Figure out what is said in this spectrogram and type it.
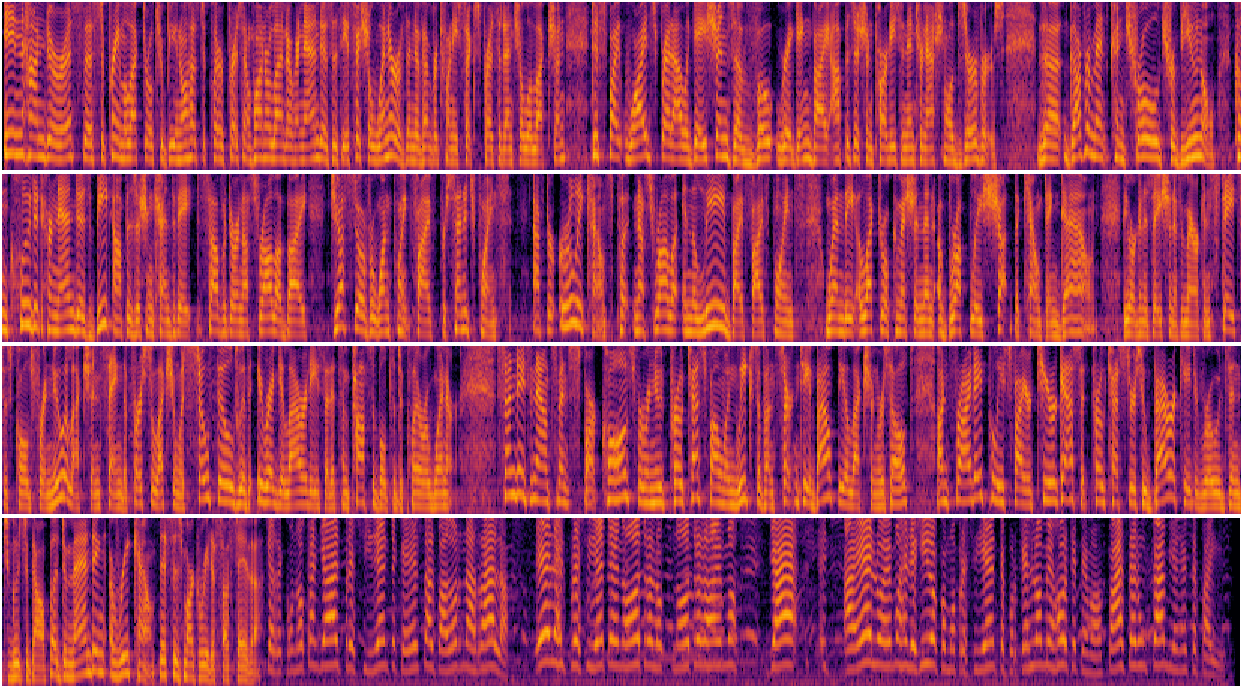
In Honduras, the Supreme Electoral Tribunal has declared President Juan Orlando Hernandez as the official winner of the November 26 presidential election, despite widespread allegations of vote rigging by opposition parties and international observers. The government-controlled tribunal concluded Hernandez beat opposition candidate Salvador Nasralla by just over 1.5 percentage points after early counts put Nasralla in the lead by five points when the Electoral Commission then abruptly shut the counting down. The Organization of American States has called for a new election, saying the first election was so filled with irregularities that it's impossible to declare a winner. Sunday's announcement sparked calls for renewed protests following weeks of uncertainty about the election result. On Friday, police fired tear gas at protesters who barricaded roads in Tegucigalpa, demanding a recount. This is Margarita Sauceda. Conozcan ya al presidente que es Salvador Narrala. Él es el presidente de nosotros, nosotros lo hemos, ya eh, a él lo hemos elegido como presidente porque es lo mejor que tenemos, va a hacer un cambio en este país.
